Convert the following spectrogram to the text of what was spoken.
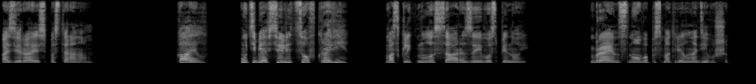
озираясь по сторонам. «Кайл, у тебя все лицо в крови!» — воскликнула Сара за его спиной. Брайан снова посмотрел на девушек.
